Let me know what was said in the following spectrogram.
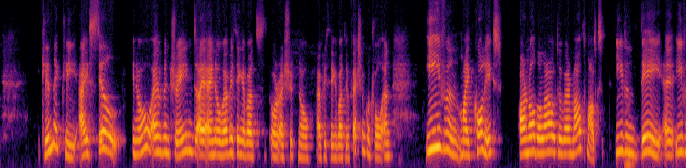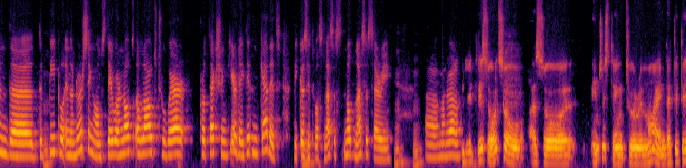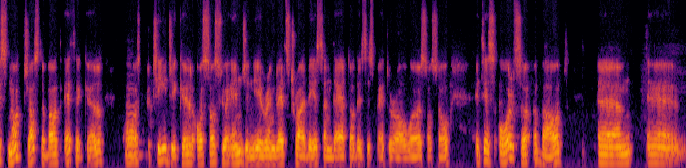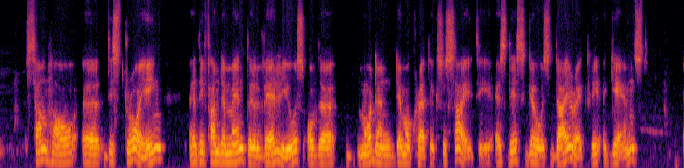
clinically, I still you know I've been trained. I, I know everything about, or I should know everything about infection control, and even my colleagues are not allowed to wear mouth masks even mm. they uh, even the the mm. people in the nursing homes they were not allowed to wear protection gear they didn't get it because mm. it was necess- not necessary uh, manuel it is also also interesting to remind that it is not just about ethical or strategical or socio-engineering let's try this and that or this is better or worse or so. It is also about um, uh, somehow uh, destroying uh, the fundamental values of the modern democratic society, as this goes directly against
